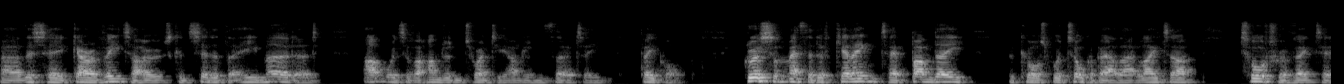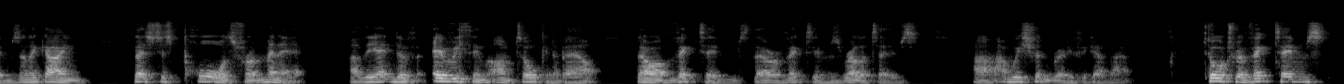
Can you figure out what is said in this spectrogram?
this here Garavito was considered that he murdered upwards of 120, 130 people. Gruesome method of killing, Ted Bundy. Of course, we'll talk about that later. Torture of victims. And again, let's just pause for a minute. At the end of everything that I'm talking about, there are victims, there are victims' relatives. Uh, and we shouldn't really forget that. Torture of victims.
